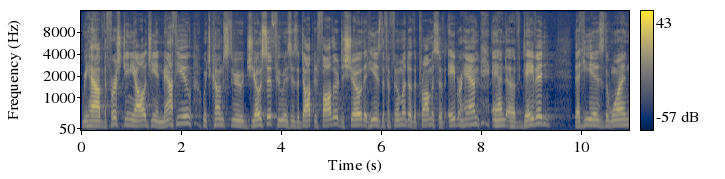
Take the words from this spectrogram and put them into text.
We have the first genealogy in Matthew, which comes through Joseph, who is his adopted father, to show that he is the fulfillment of the promise of Abraham and of David, that he is the one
